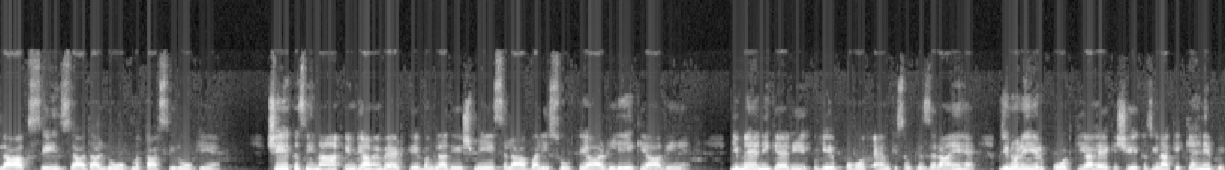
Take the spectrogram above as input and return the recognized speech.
लाख से ज़्यादा लोग मुतासर हो गए हैं शेख हसीना इंडिया में बैठ के बांग्लादेश में सैलाब वाली सूरत हाल लेके आ गई हैं ये मैं नहीं कह रही ये बहुत अहम किस्म के ज़राए हैं जिन्होंने ये रिपोर्ट किया है कि शेख हसीना के कहने पे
